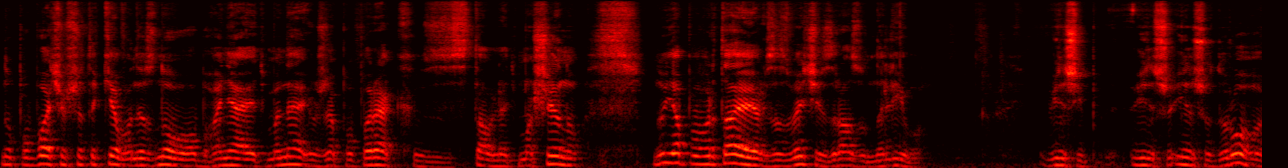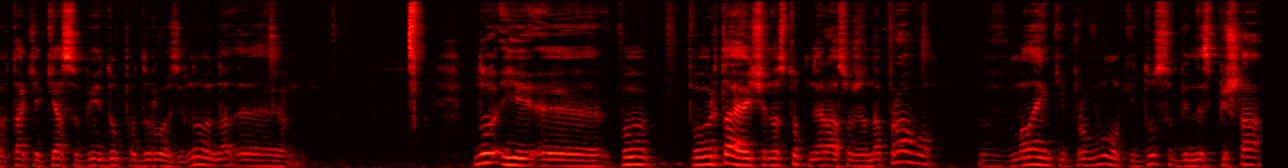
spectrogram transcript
Ну, побачив, що таке, вони знову обганяють мене і вже поперек ставлять машину. Ну, я повертаю, як зазвичай, зразу наліво. В інший іншу, іншу дорогу, так як я собі йду по дорозі. Ну, на, е, ну і е, по, повертаючи наступний раз уже направо, в маленький провулок, іду собі, не спіша,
